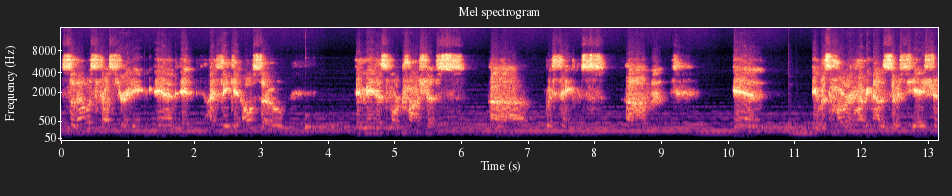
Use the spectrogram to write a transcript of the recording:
so that was frustrating, and it. I think it also it made us more cautious uh, with things, um, and it was hard having that association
